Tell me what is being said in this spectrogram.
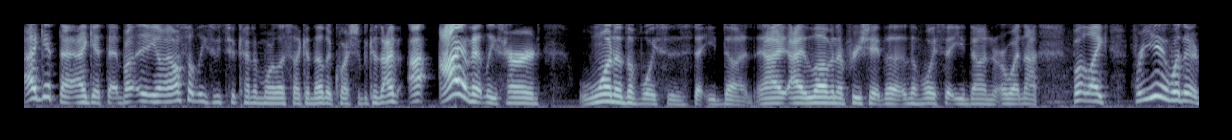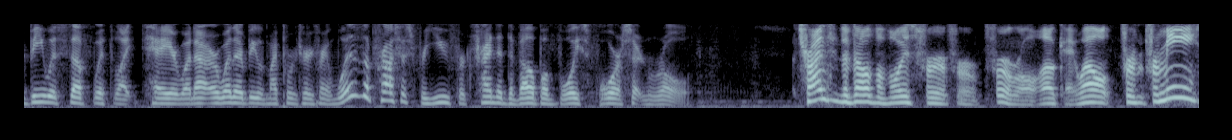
I get that. I get that. But you know, it also leads me to kind of more or less like another question because I've I, I have at least heard one of the voices that you've done, and I, I love and appreciate the the voice that you've done or whatnot. But like for you, whether it be with stuff with like Tay or whatnot, or whether it be with my purgatory friend, what is the process for you for trying to develop a voice for a certain role? trying to develop a voice for for for a role okay well for for me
